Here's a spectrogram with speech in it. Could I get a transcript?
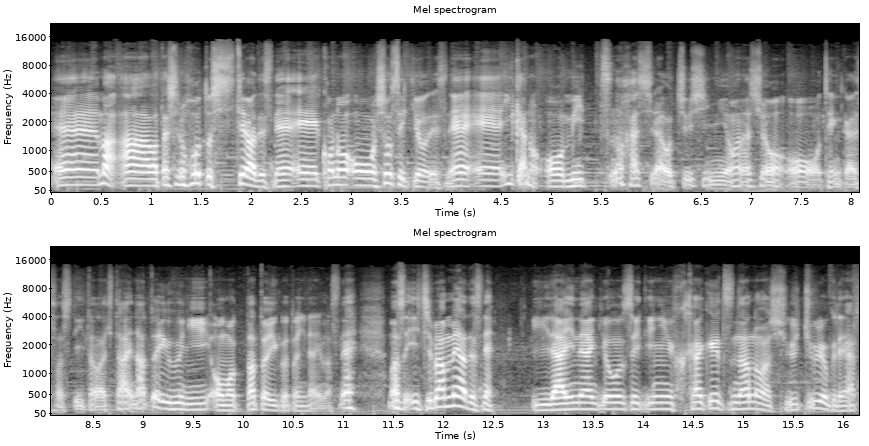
えー、まあ、私の方としてはですね、えー、この書籍をですね、えー、以下の3つの柱を中心にお話を展開させていただきたいなというふうに思ったということになりますね。まず1番目はですね、偉大な業績に不可欠なのは集中力である。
